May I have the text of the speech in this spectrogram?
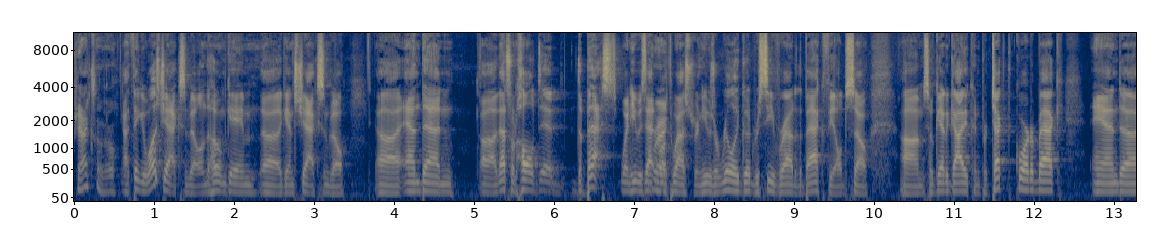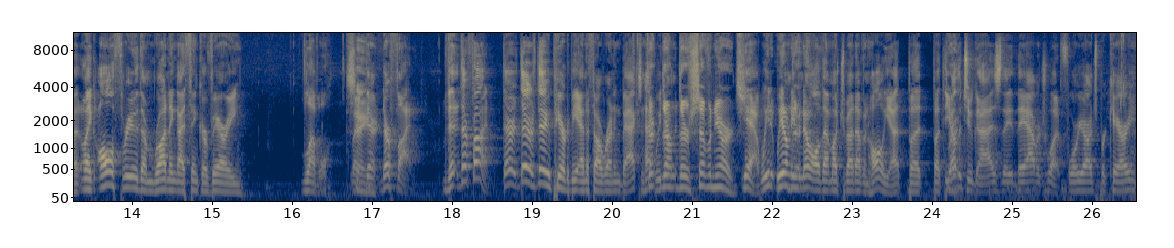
Jacksonville. I think it was Jacksonville in the home game uh, against Jacksonville, uh, and then uh, that's what Hull did the best when he was at Right. Northwestern. He was a really good receiver out of the backfield. So, um, so get a guy who can protect the quarterback, and uh, like all three of them running, I think are very level. Like they're they're fine. They're, they're fine. They're, they're they appear to be NFL running backs, and heck, They're, we don't. they're seven yards. yeah, we, we don't even know all that much about Evan Hull yet, but but the other two guys, they, they average what four yards per carry.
